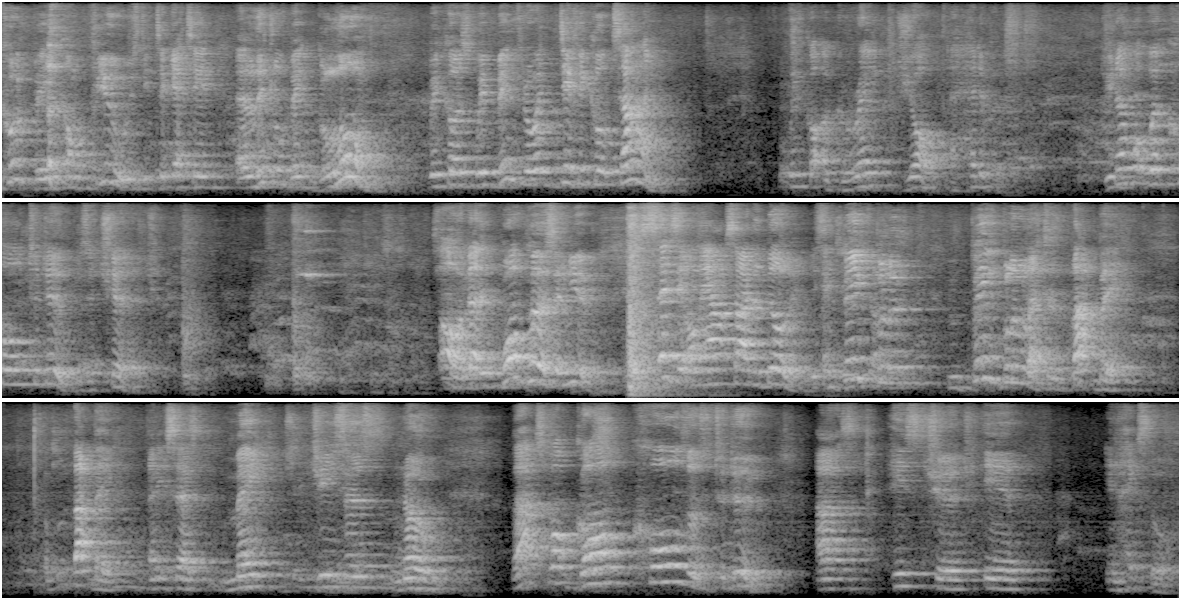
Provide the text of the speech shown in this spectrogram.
Could be confused into getting a little bit glum because we've been through a difficult time. But we've got a great job ahead of us. Do you know what we're called to do as a church? Oh, that, one person knew. It says it on the outside of the building. It's in big blue, big blue letters, that big, that big, and it says, "Make Jesus known." That's what God calls us to do as His church here in Hexthorpe.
